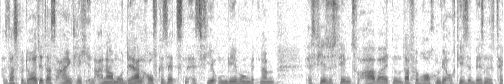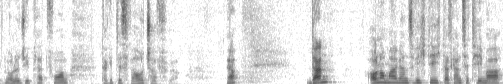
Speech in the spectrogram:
Also was bedeutet das eigentlich, in einer modern aufgesetzten S4-Umgebung mit einem S4-System zu arbeiten. Und dafür brauchen wir auch diese Business Technology Plattform. Da gibt es Voucher für. Ja? Dann auch nochmal ganz wichtig, das ganze Thema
